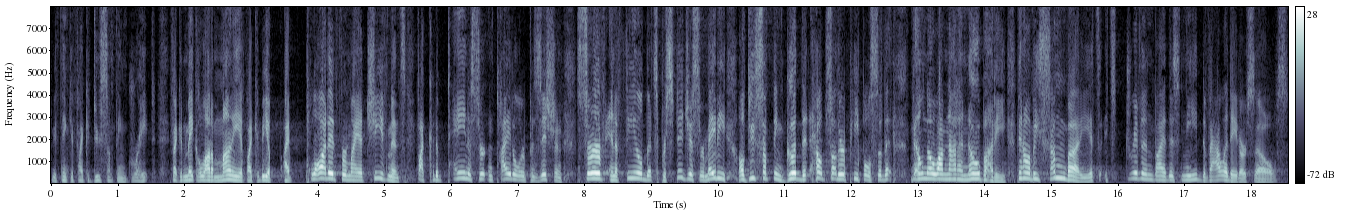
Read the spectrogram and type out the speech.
we think if I could do something great, if I could make a lot of money, if I could be applauded for my achievements, if I could obtain a certain title or position, serve in a field that's prestigious, or maybe I'll do something good that helps other people so that they'll know I'm not a nobody, then I'll be somebody. It's, it's driven by this need to validate ourselves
